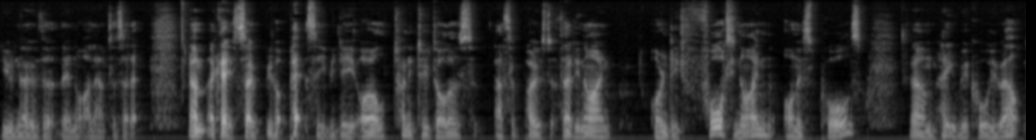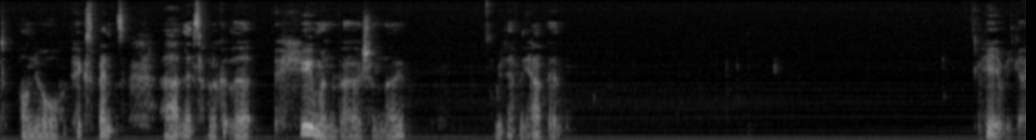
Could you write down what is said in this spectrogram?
you know that they're not allowed to sell it. Um, okay, so we've got pet CBD oil, $22 as opposed to 39 or indeed 49 honest paws. Um, hey, we call you out on your expense. Uh, let's have a look at the human version though. We definitely have it. Here we go.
